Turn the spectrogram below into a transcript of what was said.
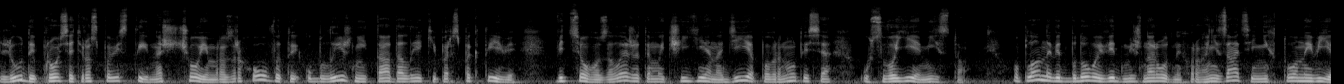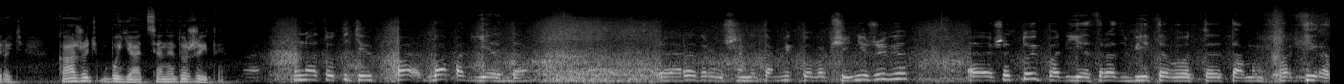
Люди просять розповісти, на що їм розраховувати у ближній та далекій перспективі. Від цього залежатиме, чи є надія повернутися у своє місто. У плани відбудови від міжнародних організацій ніхто не вірить. Кажуть, бояться не дожити. У нас вот эти по- два подъезда э, разрушены, там никто вообще не живет. Э, Шестой подъезд разбито, вот э, там квартира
